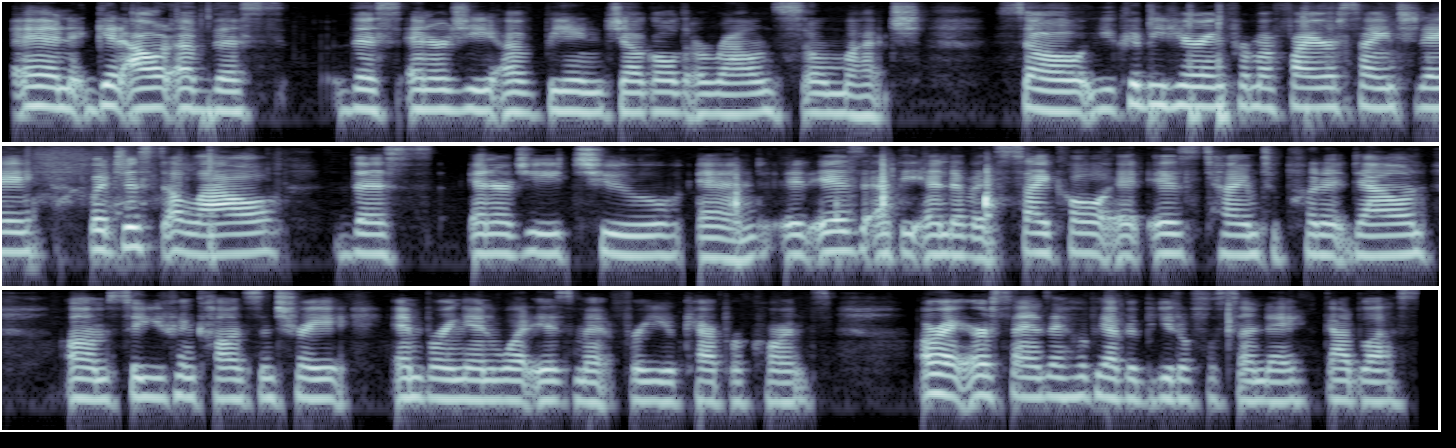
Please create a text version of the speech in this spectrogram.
and get out of this this energy of being juggled around so much. So you could be hearing from a fire sign today, but just allow this energy to end. It is at the end of its cycle. It is time to put it down um, so you can concentrate and bring in what is meant for you, Capricorns. All right, Earth signs, I hope you have a beautiful Sunday. God bless.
